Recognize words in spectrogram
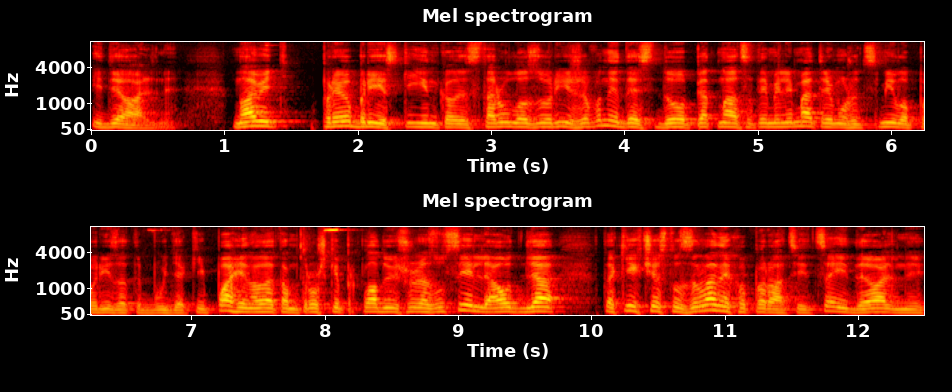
ідеальне. Навіть при обрізці інколи стару лозу ріже, вони десь до 15 мм можуть сміло порізати будь-який пагін, але там трошки прикладуєш уже зусилля. А от для таких чисто зелених операцій це ідеальні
